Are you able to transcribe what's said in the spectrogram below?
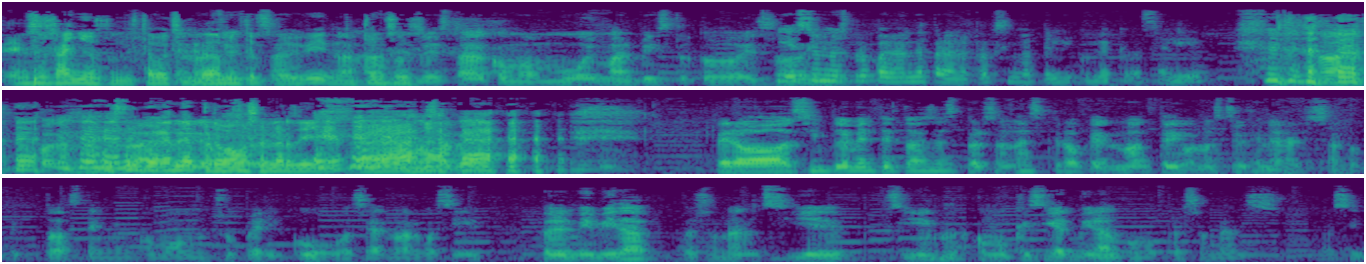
en esos años donde estaba exageradamente En prohibido. ajá, Entonces, donde estaba como muy mal visto todo eso. Y eso y- no es propaganda para la próxima película que va a salir. No, no es propaganda. no es propaganda, pero vamos a hablar de ella. Vamos a ver. Pero simplemente todas esas personas, creo que no te digo, no estoy generalizando que todas tengan como un super IQ, o sea, no algo así. Pero en mi vida personal sí, he- sí como que sí he admirado como personas así.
